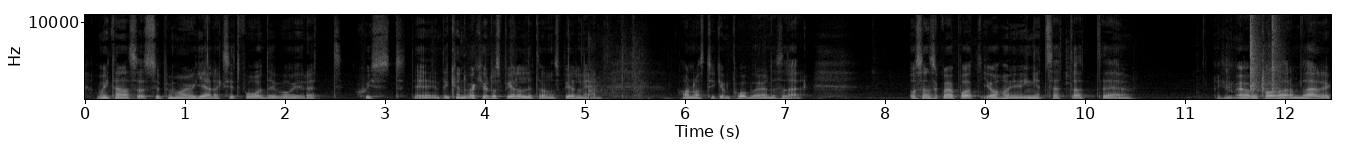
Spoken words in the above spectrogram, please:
om inte annat så Super Mario Galaxy 2, det var ju rätt schysst. Det, det kunde vara kul att spela lite av de spelen igen. Har några stycken påbörjade sådär. Och sen så kom jag på att jag har ju inget sätt att eh, liksom övertala de där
